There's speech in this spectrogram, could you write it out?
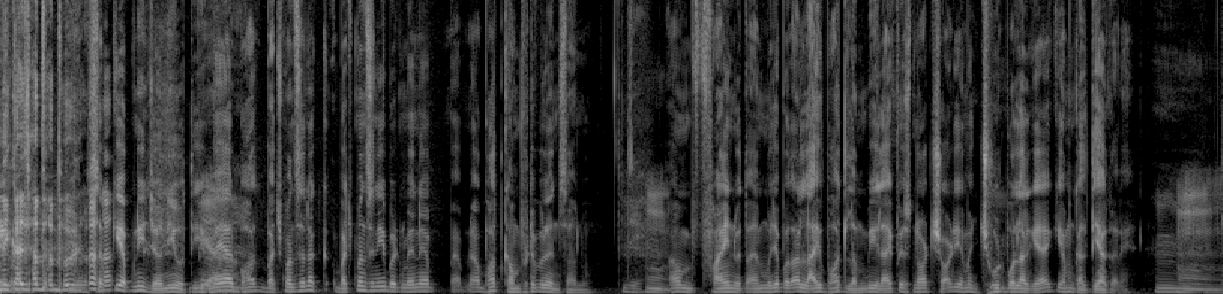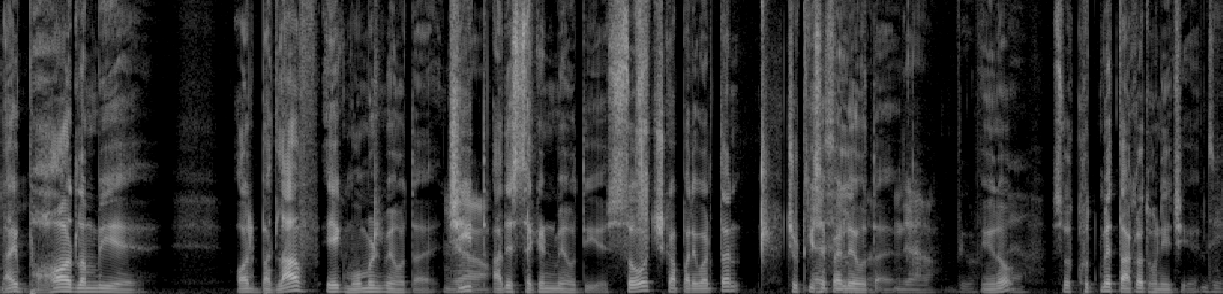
निकल जाता तो। सबकी अपनी जर्नी होती है। मैं यार बहुत बचपन से ना बचपन से नहीं बट मैंने अपना बहुत कंफर्टेबल इंसान हूँ। जी. हम्म, आई एम फाइन विद मुझे पता लाइफ बहुत लंबी लाइफ इज़ नॉट शॉर्ट ये हमें झूठ बोला गया है कि हम गलतियाँ करें। हम्म, लाइफ बहुत लंबी है। और बदलाव एक मोमेंट में होता है। जीत Yeah. आधे सेकंड में होती है। सोच का परिवर्तन चुटकी से पहले होता है। यू नो सो खुद में ताकत होनी चाहिए। जी.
